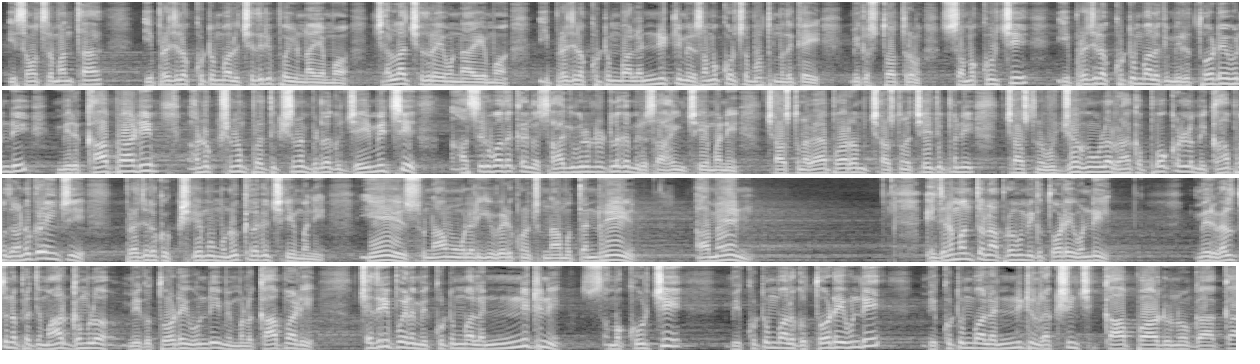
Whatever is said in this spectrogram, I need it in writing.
ఈ సంవత్సరం అంతా ఈ ప్రజల కుటుంబాలు చెదిరిపోయి ఉన్నాయేమో చల్లా చెదురై ఉన్నాయేమో ఈ ప్రజల కుటుంబాలన్నింటినీ మీరు సమకూర్చబోతున్నదికై మీకు స్తోత్రం. సమకూర్చి ఈ ప్రజల కుటుంబాలకు మీరు తోడే ఉండి మీరు కాపాడి అనుక్షణం ప్రతిక్షణం బిడ్డలకు జయమిచ్చి ఆశీర్వాదకరంగా సాగి వెళ్ళినట్లుగా మీరు సహాయం చేయమని చేస్తున్న వ్యాపారం చేస్తున్న చేతి పని చేస్తున్న ఉద్యోగంలో రాకపోకల్లో మీ కాపుదలు అనుగ్రహించి ప్రజలకు క్షేమమును కలగ చేయమని ఏ సునామములు అడిగి వేడుకొనుచున్నాము తండ్రి. ఆమెన్. ఈ దినమంతా నా ప్రభు మీకు తోడై ఉండి మీరు వెళ్తున్న ప్రతి మార్గంలో మీకు తోడై ఉండి మిమ్మల్ని కాపాడి చెదిరిపోయిన మీ కుటుంబాలన్నిటినీ సమకూర్చి మీ కుటుంబాలకు తోడై ఉండి మీ కుటుంబాలన్నిటిని రక్షించి కాపాడునుగాక.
